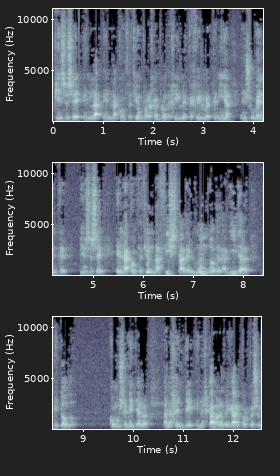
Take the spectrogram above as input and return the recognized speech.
piénsese en la, concepción, por ejemplo, de Hitler, que Hitler tenía en su mente, piénsese en la concepción nazista del mundo, de la vida, de todo. Cómo se mete a la, gente en las cámaras de gas porque se,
